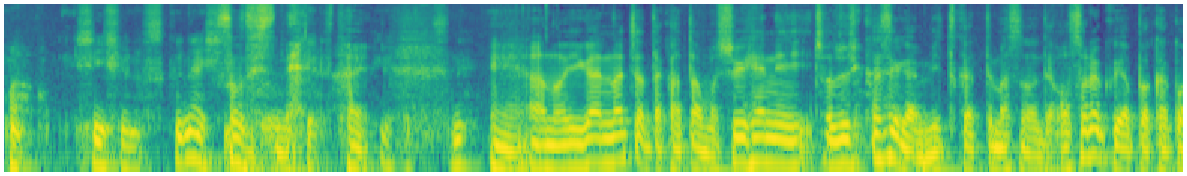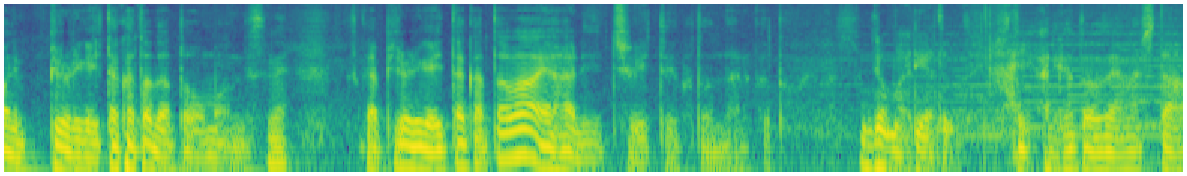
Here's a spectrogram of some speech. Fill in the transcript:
まあ、侵襲の少ない手術を受けるということですね。はい、えー、あの胃がんになっちゃった方も周辺に長寿皮下性が見つかってますのでおそらくやっぱ過去にピロリがいた方だと思うんですね。ですからピロリがいた方はやはり注意ということになるかと思います。どうもありがとうございます。はい、ありがとうございました。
